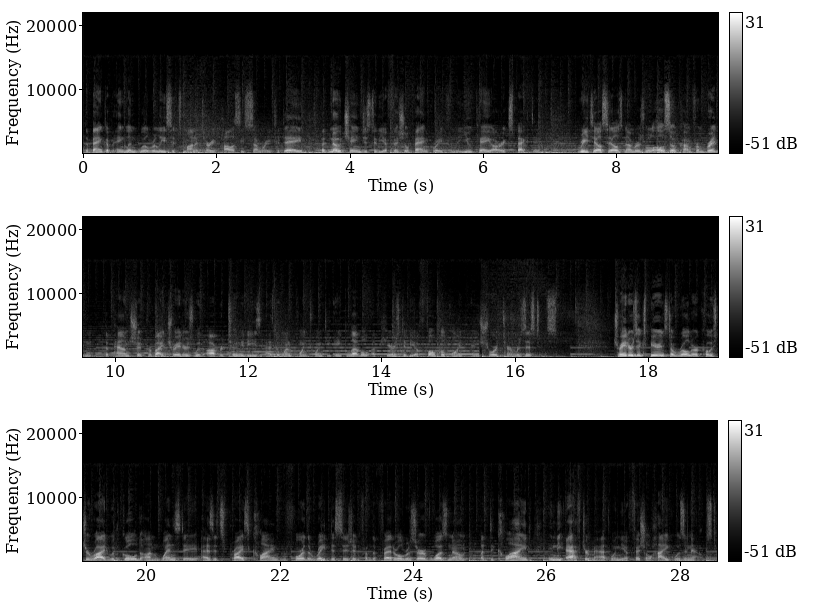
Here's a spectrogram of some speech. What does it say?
The Bank of England will release its monetary policy summary today, but no changes to the official bank rate from the UK are expected. Retail sales numbers will also come from Britain. The pound should provide traders with opportunities as the 1.28 level appears to be a focal point and short term resistance. Traders experienced a roller coaster ride with gold on Wednesday as its price climbed before the rate decision from the Federal Reserve was known, but declined in the aftermath when the official hike was announced.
